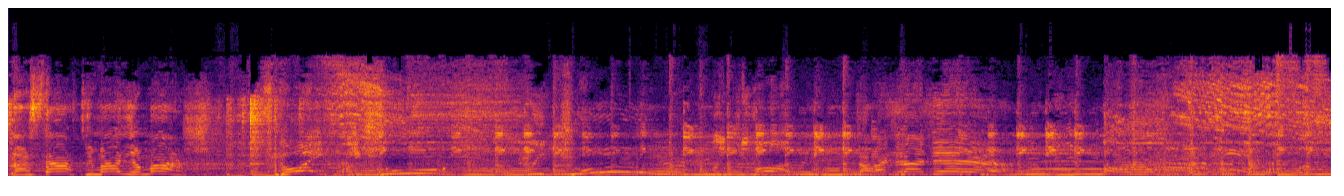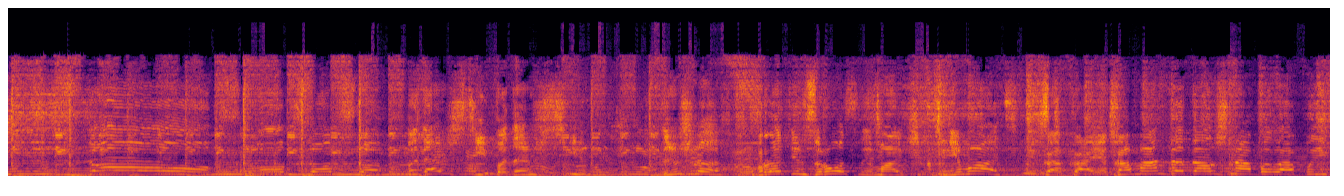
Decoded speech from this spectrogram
На старт, внимание, марш! Стой! Вы чё? Вы чё? Вы чего? Давайте, давайте! Подожди. Ты же вроде взрослый мальчик, внимательный какая. Команда должна была быть.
